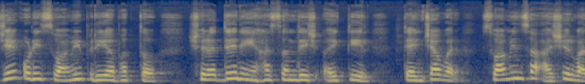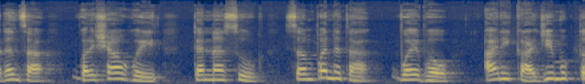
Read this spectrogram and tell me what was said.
जे कोणी स्वामीप्रिय भक्त श्रद्धेने हा संदेश ऐकतील त्यांच्यावर स्वामींचा आशीर्वादांचा वर्षाव होईल. त्यांना सुख संपन्नता वैभव आणि काळजीमुक्त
